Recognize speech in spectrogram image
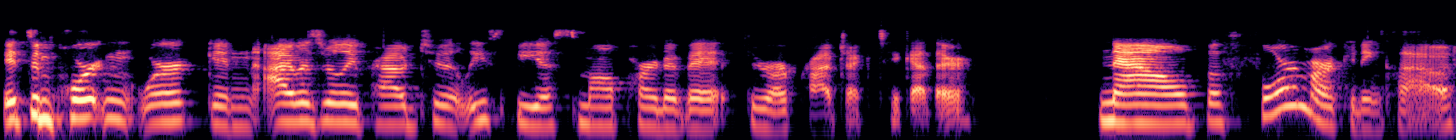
It's important work, and I was really proud to at least be a small part of it through our project together. Now, before Marketing Cloud,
